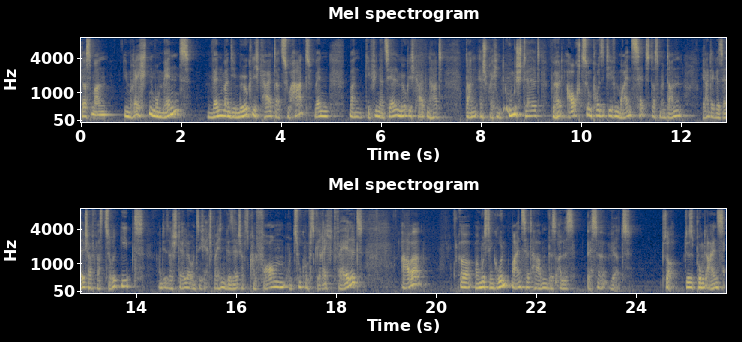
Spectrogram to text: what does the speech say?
dass man im rechten Moment, wenn man die Möglichkeit dazu hat, wenn man die finanziellen Möglichkeiten hat, dann entsprechend umstellt, gehört auch zum positiven Mindset, dass man dann ja, der Gesellschaft was zurückgibt an dieser Stelle und sich entsprechend gesellschaftskonform und zukunftsgerecht verhält. Aber äh, man muss den Grundmindset haben, dass alles besser wird. So, das ist Punkt 1,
